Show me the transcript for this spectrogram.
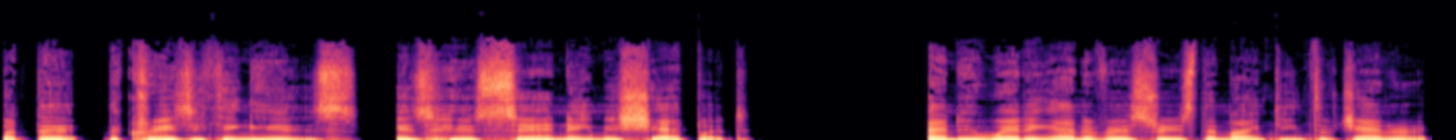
But the, the crazy thing is, is her surname is Shepherd, and her wedding anniversary is the 19th of January.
